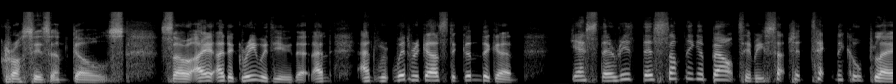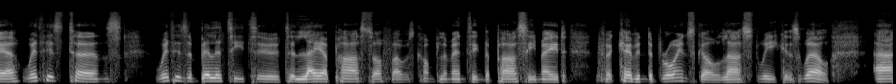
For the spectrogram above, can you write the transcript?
crosses and goals. So I, would agree with you that, and and with regards to Gundogan, yes, there is there's something about him. He's such a technical player with his turns, with his ability to to lay a pass off. I was complimenting the pass he made for Kevin De Bruyne's goal last week as well. Uh,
